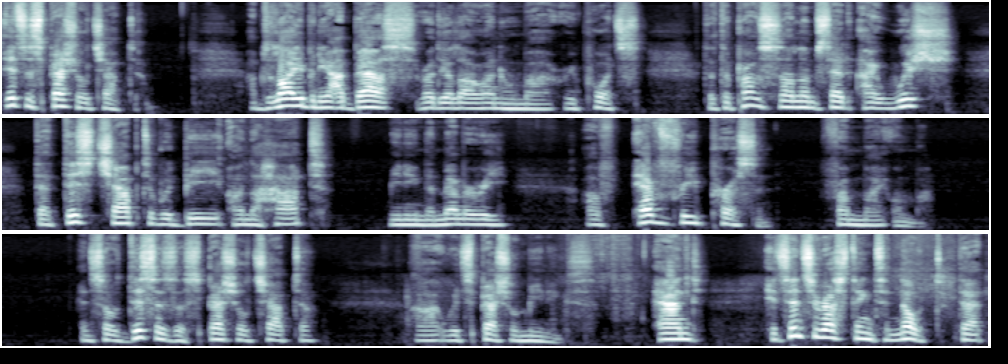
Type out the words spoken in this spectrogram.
It's a special chapter. Abdullah ibn Abbas radiallahu anhuma reports that the Prophet said, I wish that this chapter would be on the heart, meaning the memory, of every person from my ummah. And so this is a special chapter uh, with special meanings. And it's interesting to note that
